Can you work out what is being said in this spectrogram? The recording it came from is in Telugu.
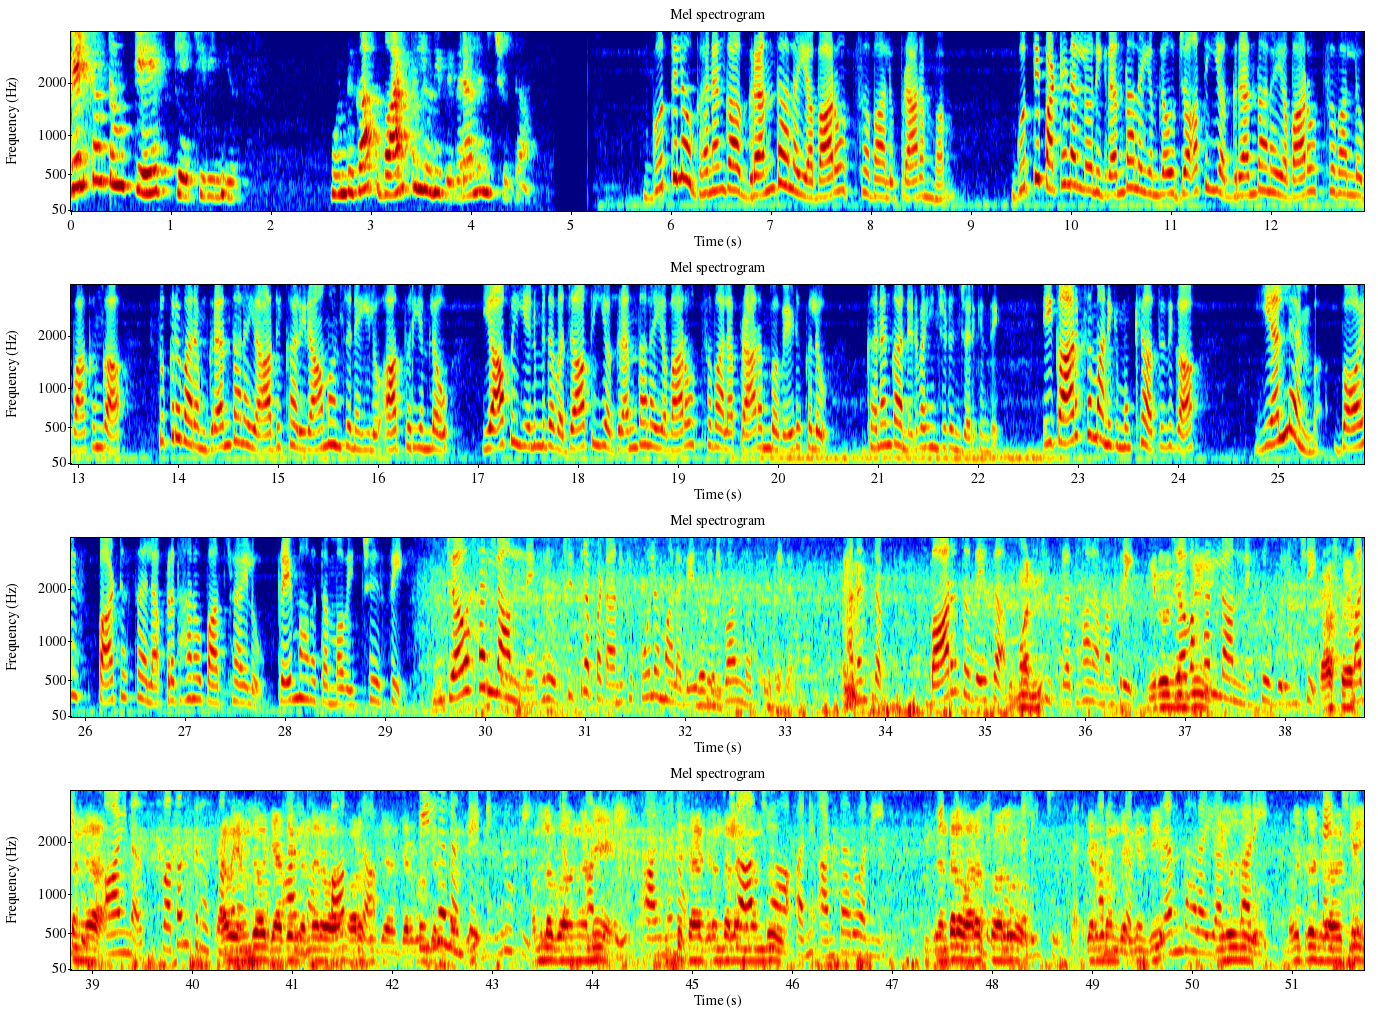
Welcome to KSK TV news. ముందుగా వార్తల్లోని వివరాలను చూద్దాం. గుత్తిలో ఘనంగా గ్రంథాలయ వారోత్సవాలు ప్రారంభం. గుత్తి పట్టణంలోని గ్రంథాలయంలో జాతీయ గ్రంథాలయ వారోత్సవాల్లో భాగంగా శుక్రవారం గ్రంథాలయ అధికారి రామాంజనేయులు ఆధ్వర్యంలో యాభై ఎనిమిదవ జాతీయ గ్రంథాలయ వారోత్సవాల ప్రారంభ వేడుకలు ఘనంగా నిర్వహించడం జరిగింది. ఈ కార్యక్రమానికి ముఖ్య అతిథిగా ఎల్ఎం బాయ్స్ పాఠశాల ప్రధానోపాధ్యాయులు ప్రేమావతమ్మ విచ్చేసి జవహర్ లాల్ నెహ్రూ చిత్రపటానికి పూలమాల వేసి నివాళులర్పించారు. అనంతరం భారతదేశ మొదటి ప్రధానమంత్రి జవహర్ లాల్ నెహ్రూ గురించి మరియు ఆయన స్వతంత్ర పిల్లలంటే. నెహ్రూకి అందుకే ఆయనను చాచా అని అంటారు అని గ్రంథాల తెలియజేశారు. జరగడం జరిగింది. మొదటి రోజు. కాబట్టి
